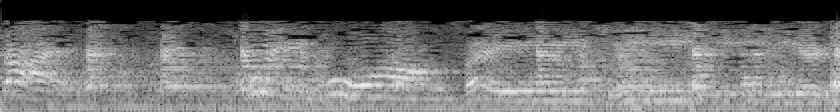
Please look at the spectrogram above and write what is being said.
带辉光飞机绕，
